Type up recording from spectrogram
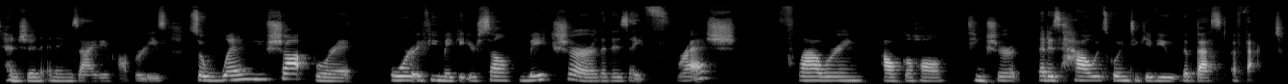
tension and anxiety properties. So when you shop for it, or if you make it yourself, make sure that it is a fresh, flowering alcohol tincture. That is how it's going to give you the best effect.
